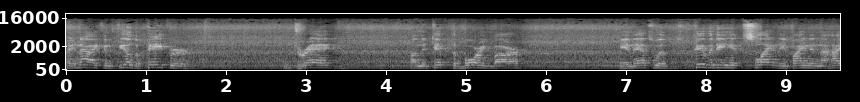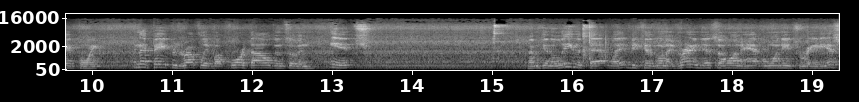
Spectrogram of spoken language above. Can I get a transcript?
Right now I can feel the paper drag on the tip of the boring bar. And that's with pivoting it slightly finding the high point. and that paper is roughly about four thousandths of an inch. I'm going to leave it that way because when I grind this I want to have a one inch radius.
